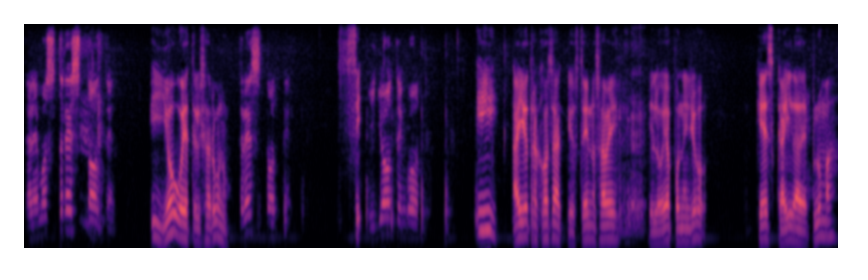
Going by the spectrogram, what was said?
Tenemos tres totem. Y yo voy a utilizar uno. Tres totem. Sí. Y yo tengo otro. Y hay otra cosa que usted no sabe, que lo voy a poner yo, que es caída de pluma.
